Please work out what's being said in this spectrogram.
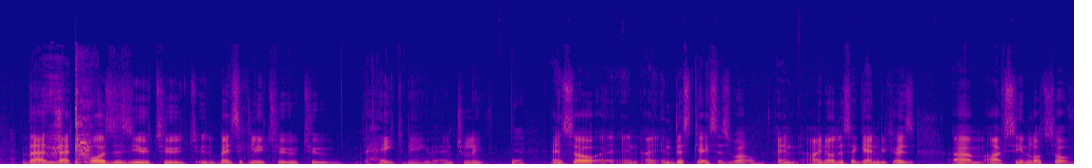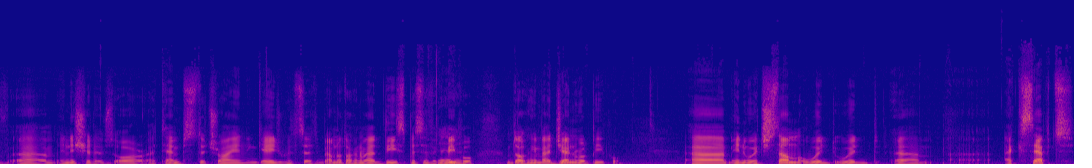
that that causes you to, to basically to to hate being there and to leave. Yeah. And so uh, in uh, in this case as well, and I know this again because um, I've seen lots of um, initiatives or attempts to try and engage with certain. I'm not talking about these specific Yeah, yeah. people. I'm talking about general people, um, in which some would would um, uh, accept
